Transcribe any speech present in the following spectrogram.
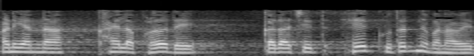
आणि यांना खायला फळं दे. कदाचित हे कृतज्ञ बनावेत.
